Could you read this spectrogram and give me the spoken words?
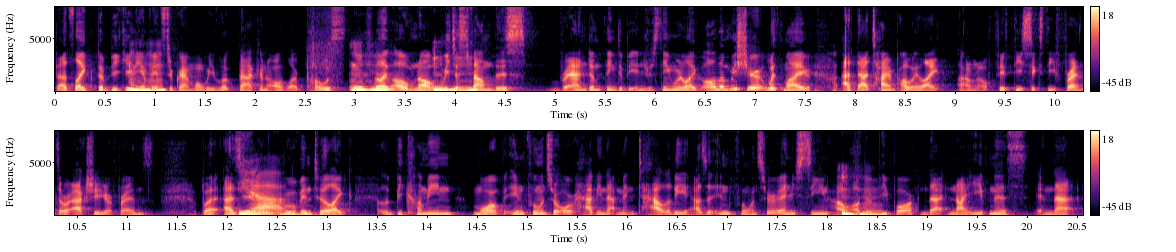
That's like the beginning of mm-hmm. Instagram when we look back on all our posts. We're mm-hmm. like oh no we just found this random thing to be interesting we're like oh let me share it with my at that time probably like i don't know 50 60 friends that were actually your friends but as you Yeah. move into like becoming more of an influencer or having that mentality as an influencer and you seeing how other Mm-hmm. people are that naiveness and that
